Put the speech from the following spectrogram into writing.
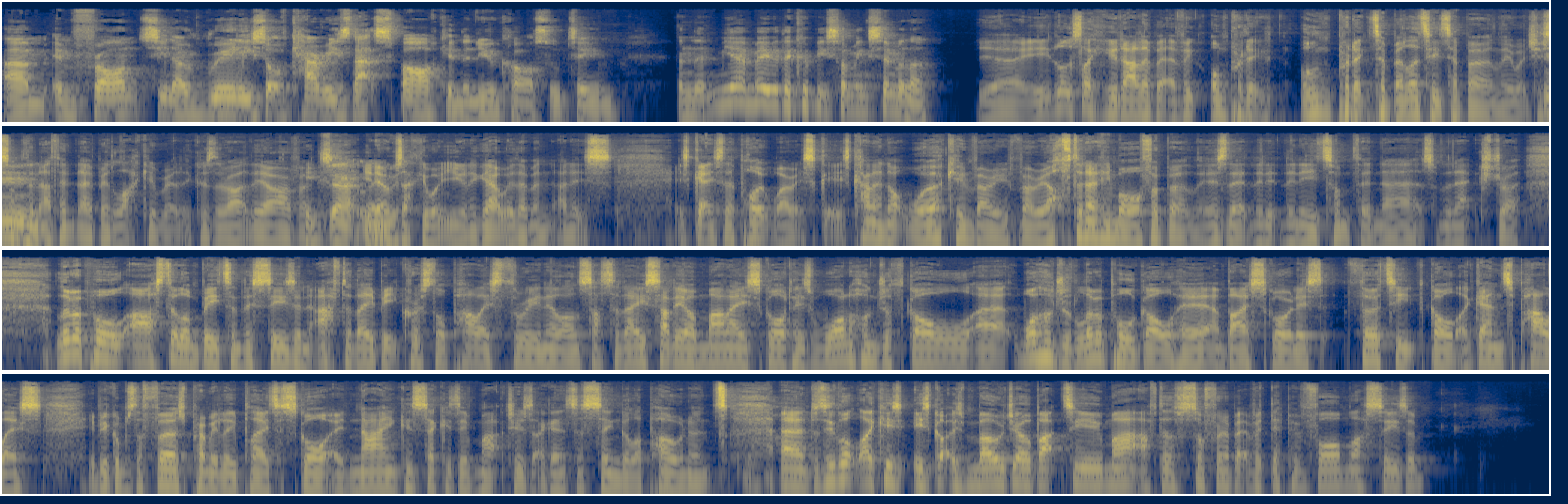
um, in France. You know, really sort of carries that spark in the Newcastle team, and then, yeah, maybe there could be something similar. Yeah, it looks like he could add a bit of unpredict- unpredictability to Burnley, which is something I think they've been lacking really because they're they are of a- Mm. Exactly. you know exactly what you're going to get with them, and, and it's it's getting to the point where it's it's kind of not working very very often anymore for Burnley, isn't it? They, they need something uh, something extra. Liverpool are still unbeaten this season after they beat Crystal Palace three 0 on Saturday. Sadio Mane scored his 100th goal, uh, 100th Liverpool goal here, and by scoring his 13th goal against Palace, he becomes the first Premier League player to score in nine consecutive matches against a single opponent. Uh, does he look like he's, he's got his mojo back to you, Matt, after suffering a bit of a dip in form last season?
